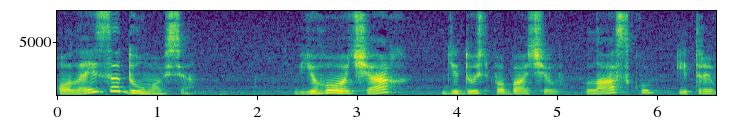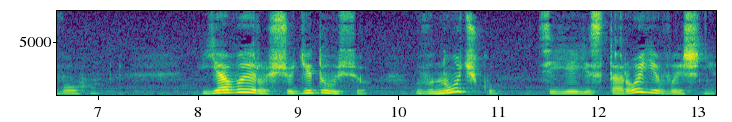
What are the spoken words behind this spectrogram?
Олесь задумався. В його очах дідусь побачив ласку і тривогу. Я вирощу, дідусю, внучку цієї старої вишні,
